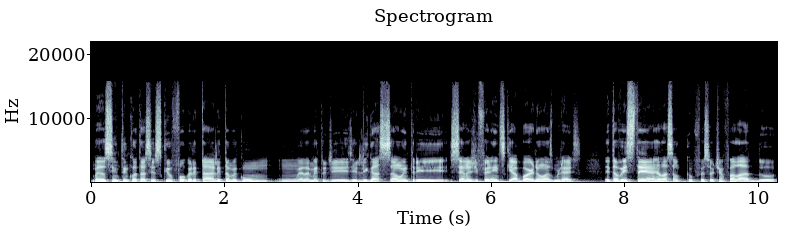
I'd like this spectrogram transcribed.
mas eu sinto enquanto assisto que o fogo ele tá ali também com um, elemento de, de ligação entre cenas diferentes que abordam as mulheres. E talvez tenha a relação com o que o professor tinha falado, do,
